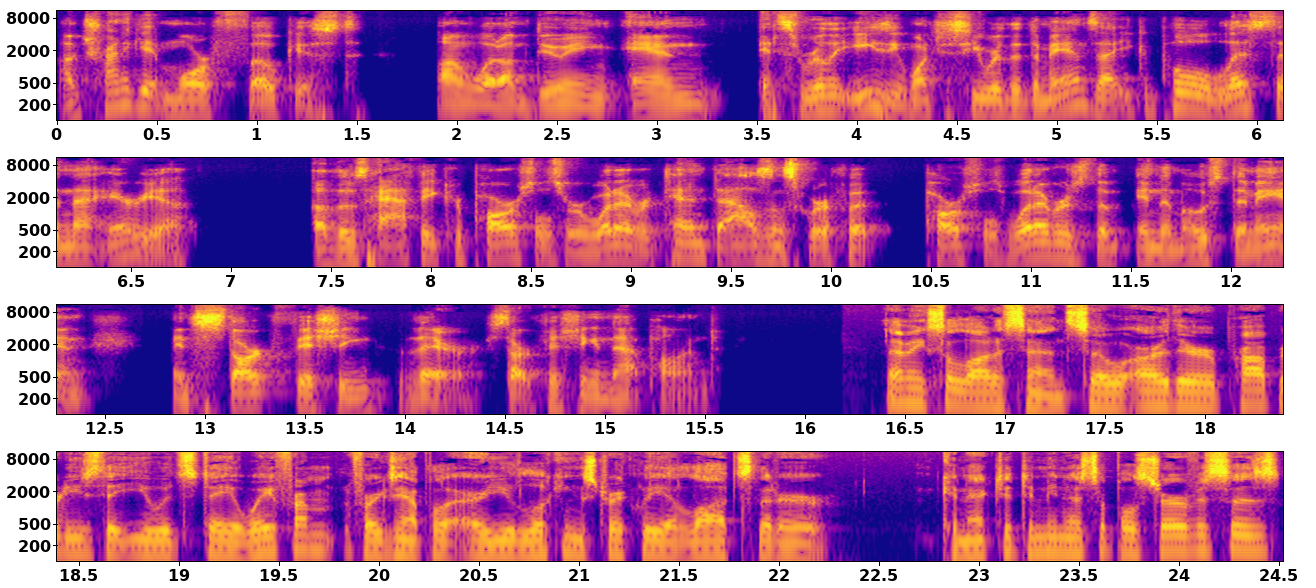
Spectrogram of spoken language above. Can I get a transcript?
I'm trying to get more focused on what I'm doing. And it's really easy. Once you see where the demand's at, you can pull a list in that area of those half acre parcels or whatever, 10,000 square foot parcels, whatever's the, in the most demand, and start fishing there, start fishing in that pond. That makes a lot of sense. So, are there properties that you would stay away from? For example, are you looking strictly at lots that are connected to municipal services,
